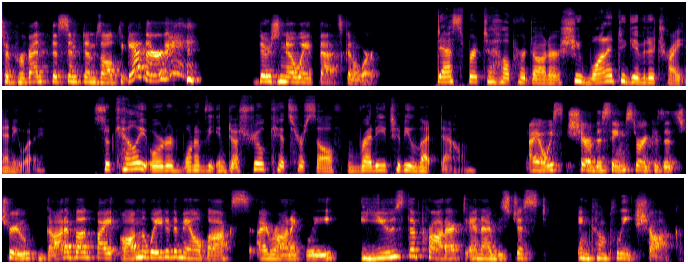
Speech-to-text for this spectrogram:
to prevent the symptoms altogether, there's no way that's going to work. Desperate to help her daughter, she wanted to give it a try anyway. So Kelly ordered one of the industrial kits herself, ready to be let down. I always share the same story because it's true. Got a bug bite on the way to the mailbox, ironically, used the product, and I was just in complete shock.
